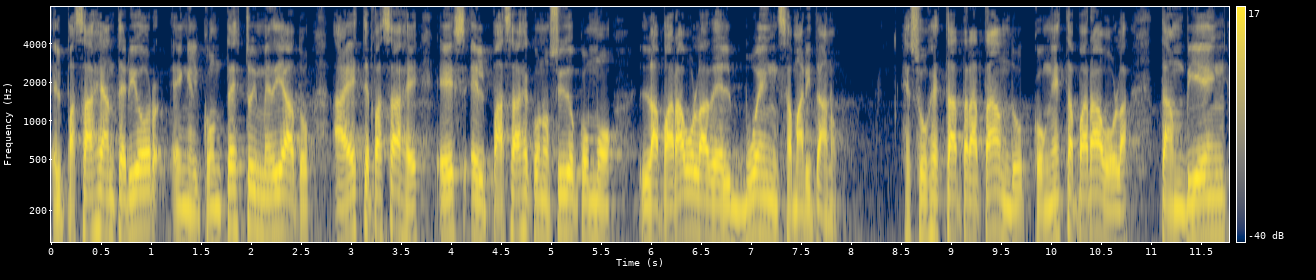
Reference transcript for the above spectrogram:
El pasaje anterior, en el contexto inmediato a este pasaje, es el pasaje conocido como la parábola del buen samaritano. Jesús está tratando con esta parábola también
